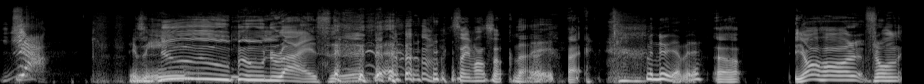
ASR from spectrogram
Ja! Det är min... New Moonrise. Säger man så? Nej. Nej. Men nu gör vi det. Ja. Jag har från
